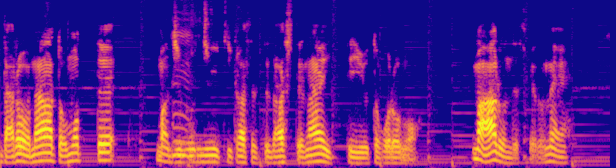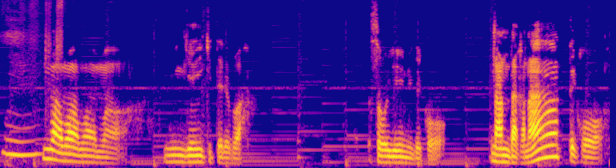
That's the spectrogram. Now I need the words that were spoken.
だろうなと思って、まあ、自分に聞かせて出してないっていうところも、まあ、あるんですけどね。うん。まあまあまあまあ、人間生きてれば、そういう意味でこう、なんだかなーってこう、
